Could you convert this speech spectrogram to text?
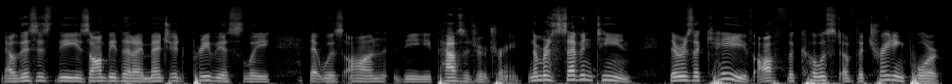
Now, this is the zombie that I mentioned previously that was on the passenger train. Number 17. There is a cave off the coast of the trading port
